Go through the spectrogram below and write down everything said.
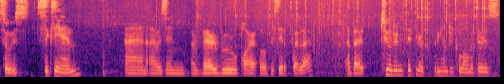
so it was 6 a.m. and I was in a very rural part of the state of Puebla, about 250 or 300 kilometers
